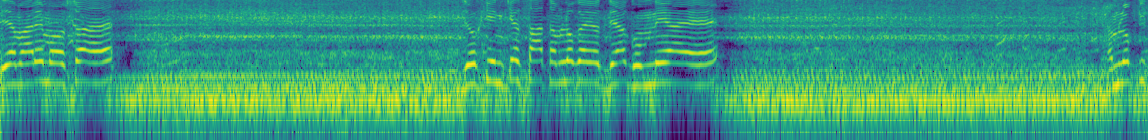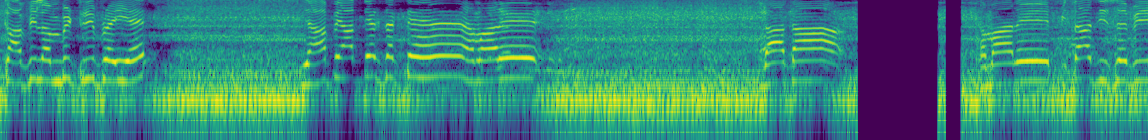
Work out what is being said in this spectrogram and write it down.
ये हमारे मौसा हैं। जो कि इनके साथ हम लोग अयोध्या घूमने आए हैं। हम लोग की काफ़ी लंबी ट्रिप रही है। यहाँ पे आप देख सकते हैं हमारे दादा, हमारे पिताजी से भी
